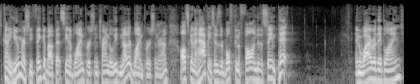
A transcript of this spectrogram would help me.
It's kind of humorous. You think about that, seeing a blind person trying to lead another blind person around. All that's going to happen, he says, they're both going to fall into the same pit. And why were they blind?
